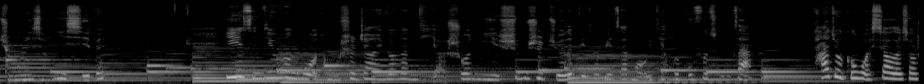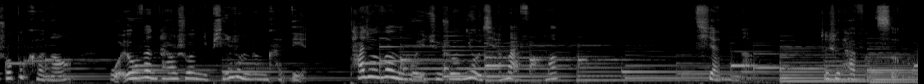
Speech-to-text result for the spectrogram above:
穷人想逆袭呗。依依曾经问过我同事这样一个问题啊，说你是不是觉得比特币在某一天会不复存在？他就跟我笑了笑说不可能。我又问他说你凭什么这么肯定？他就问了我一句说你有钱买房吗？天哪，真是太讽刺了。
